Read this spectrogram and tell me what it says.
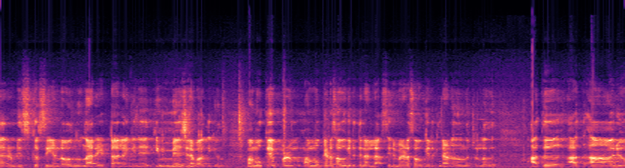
നേരം ഡിസ്കസ് ചെയ്യേണ്ട വന്നു. നരയിട്ടാൽ എങ്ങനെയായിരിക്കും? ഇമേജിനെ ബാധിക്കുന്നു. മമ്മൂക്ക എപ്പോഴും മമ്മൂക്കയുടെ സൗകര്യത്തിനല്ല സിനിമയുടെ സൗകര്യത്തിനാണ് നിന്നിട്ടുള്ളത്. അത് അത് ആ ഒരു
